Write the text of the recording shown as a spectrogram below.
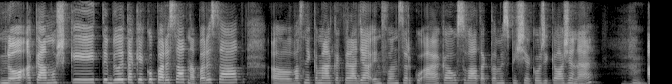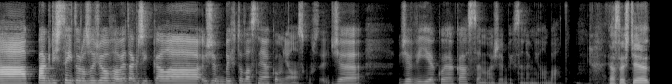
no a kámošky, ty byly tak jako 50 na 50. Uh, vlastně kamarádka, která dělá influencerku Aja Kausová, tak tam mi spíš jako říkala, že ne. Hmm. A pak, když se jí to rozložilo v hlavě, tak říkala, že bych to vlastně jako měla zkusit, že, že ví, jako jaká jsem a že bych se neměla bát. Já se ještě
